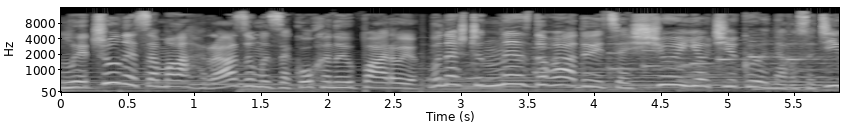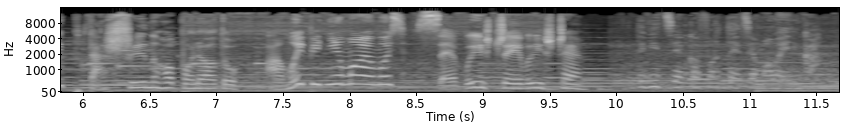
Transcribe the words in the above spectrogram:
Лечу не сама разом із закоханою парою. Вона ще не здогадується, що її очікує на висоті пташиного польоту. А ми піднімаємось все вище і вище. Дивіться, яка фортеця маленька.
